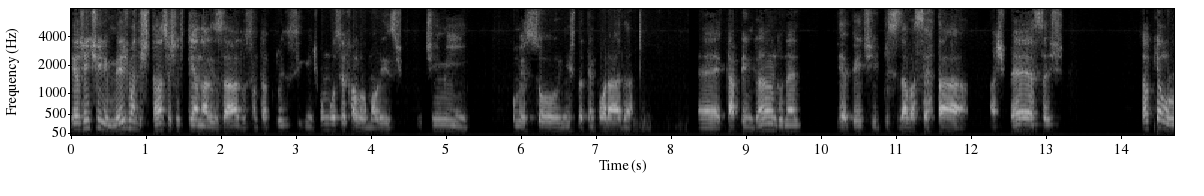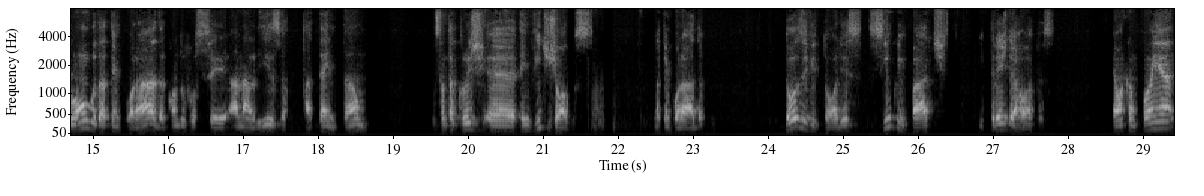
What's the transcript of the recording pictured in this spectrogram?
E a gente, mesmo à distância, a gente tem analisado o Santa Cruz o seguinte, como você falou, Maurício, o time começou no início da temporada é, capengando, né? De repente precisava acertar as peças. Só que ao longo da temporada, quando você analisa até então, o Santa Cruz é, tem 20 jogos na temporada, 12 vitórias, 5 empates e 3 derrotas. É uma campanha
